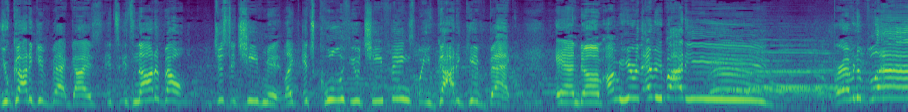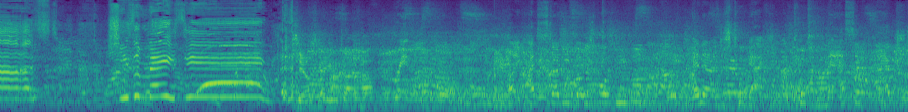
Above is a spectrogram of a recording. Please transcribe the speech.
you got to give back guys. It's it's not about just achievement. Like it's cool if you achieve things but you got to give back. And um, i'm here with everybody. We're having a blast. She's amazing. Sales guy you were talking about? Grant Cardone. Like I studied those four people, and then I just took action. I took massive action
